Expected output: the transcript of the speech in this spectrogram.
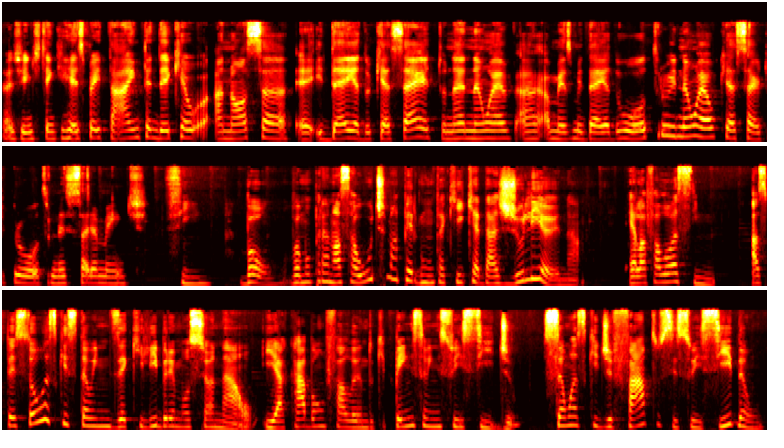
A gente tem que respeitar e entender que a nossa é, ideia do que é certo, né, não é a, a mesma ideia do outro e não é o que é certo para o outro necessariamente. Sim. Bom, vamos para nossa última pergunta aqui, que é da Juliana. Ela falou assim: as pessoas que estão em desequilíbrio emocional e acabam falando que pensam em suicídio são as que de fato se suicidam?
